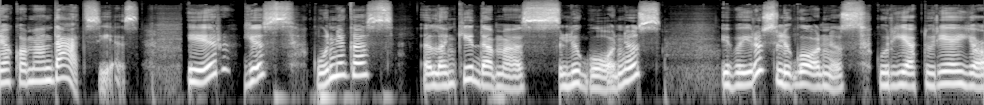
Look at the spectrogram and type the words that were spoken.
rekomendacijas. Ir jis kunigas, lankydamas ligonius, įvairius ligonius, kurie turėjo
